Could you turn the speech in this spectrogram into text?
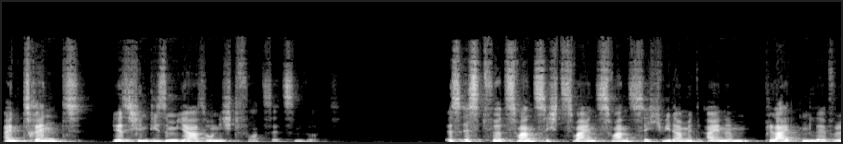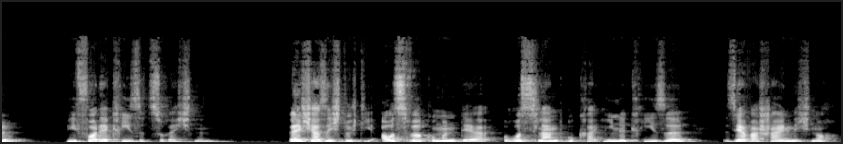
Ein Trend, der sich in diesem Jahr so nicht fortsetzen wird. Es ist für 2022 wieder mit einem Pleitenlevel wie vor der Krise zu rechnen, welcher sich durch die Auswirkungen der Russland-Ukraine-Krise sehr wahrscheinlich noch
